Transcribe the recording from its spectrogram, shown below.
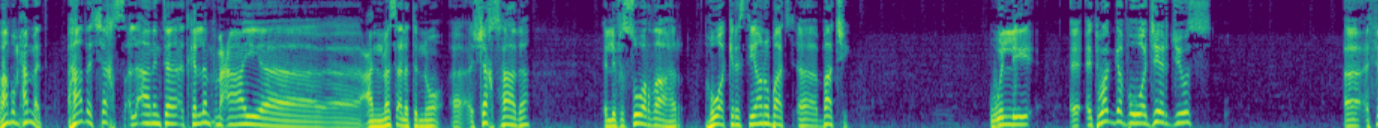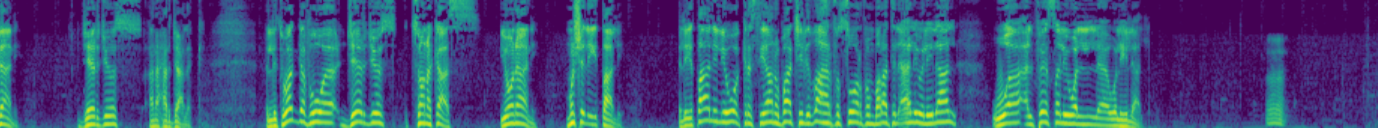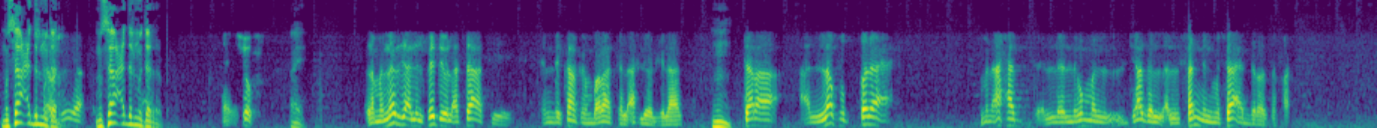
أبو محمد هذا الشخص الآن أنت تكلمت معاي آه، عن مسألة أنه آه، الشخص هذا اللي في الصور ظاهر هو كريستيانو بات- آه، باتشي. واللي آه، توقف هو جيرجيوس آه الثاني. جيرجيوس أنا حرجع لك. اللي توقف هو جيرجيوس تسوناكاس يوناني مش الإيطالي. الإيطالي اللي هو كريستيانو باتشي اللي ظاهر في الصور في مباراة الأهلي والهلال والفيصلي وال... والهلال. مم. مساعد المدرب. مساعد المدرب. إيه، شوف. أي. لما نرجع للفيديو الأساسي اللي كان في مباراة الأهلي والهلال مم. ترى اللفظ طلع من أحد اللي هم الجهاز الفني المساعد لرزفان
